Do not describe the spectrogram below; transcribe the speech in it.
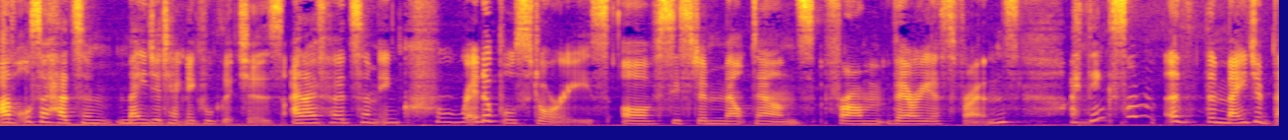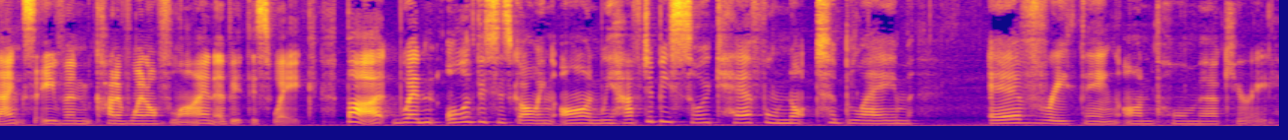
I've also had some major technical glitches, and I've heard some incredible stories of system meltdowns from various friends. I think some of the major banks even kind of went offline a bit this week. But when all of this is going on, we have to be so careful not to blame everything on poor Mercury.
